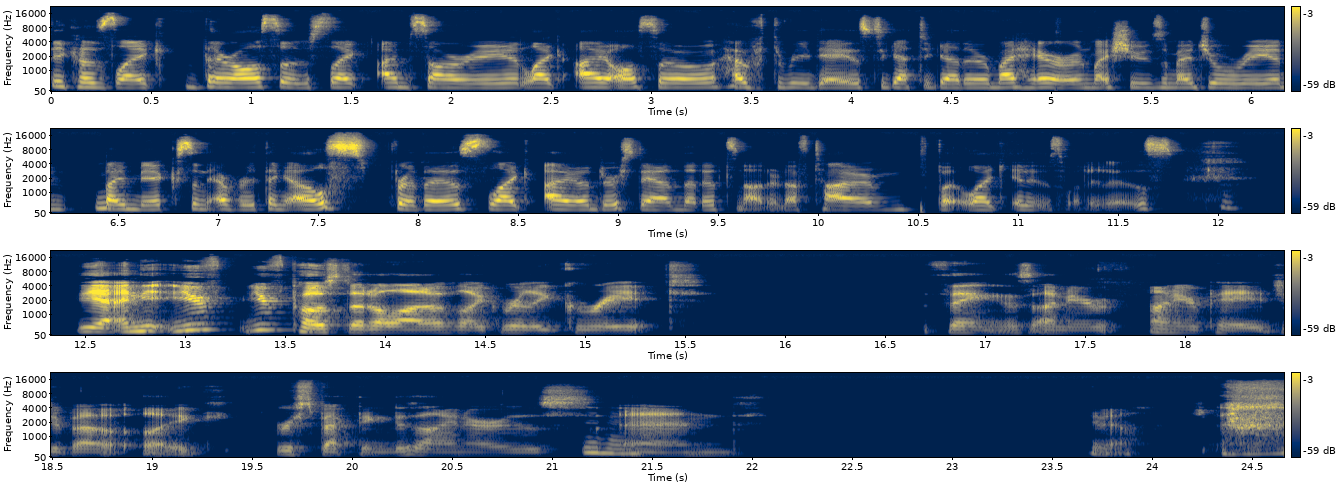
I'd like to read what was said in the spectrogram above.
because like they're also just like, I'm sorry, like I also have three days to get together my hair and my shoes and my jewelry and my mix and everything else for this. Like I understand that it's not enough time, but like it is what it is. Yeah, and you've you've posted a lot of like really great things on your on your page about like respecting designers Mhm. and you know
